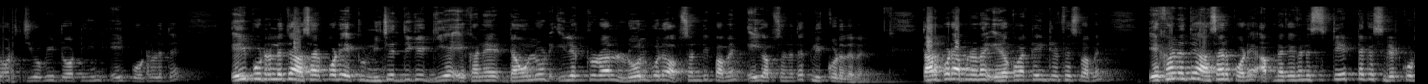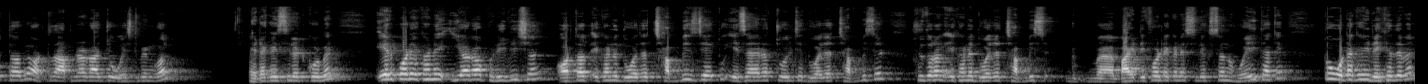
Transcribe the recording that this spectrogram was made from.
dot GOV dot in এই পোর্টালেতে। এই পোর্টালেতে আসার পরে একটু নিচের দিকে গিয়ে এখানে ডাউনলোড ইলেকট্রাল রোল বলে অপশানটি পাবেন, এই অপশানেতে ক্লিক করে দেবেন। তারপরে আপনারা এরকম একটা ইন্টারফেস পাবেন। এখানেতে আসার পরে আপনাকে এখানে স্টেটটাকে সিলেক্ট করতে হবে, অর্থাৎ আপনার রাজ্য ওয়েস্ট বেঙ্গল এটাকে সিলেক্ট করবেন। এরপরে এখানে ইয়ার অফ রিভিশন অর্থাৎ এখানে দু হাজার ছাব্বিশ যেহেতু এসআইআর চলছে দু হাজার সুতরাং এখানে দু হাজার ছাব্বিশ বাই ডিফল্ট এখানে সিলেকশন হয়েই থাকে, তো ওটাকেই রেখে দেবেন।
